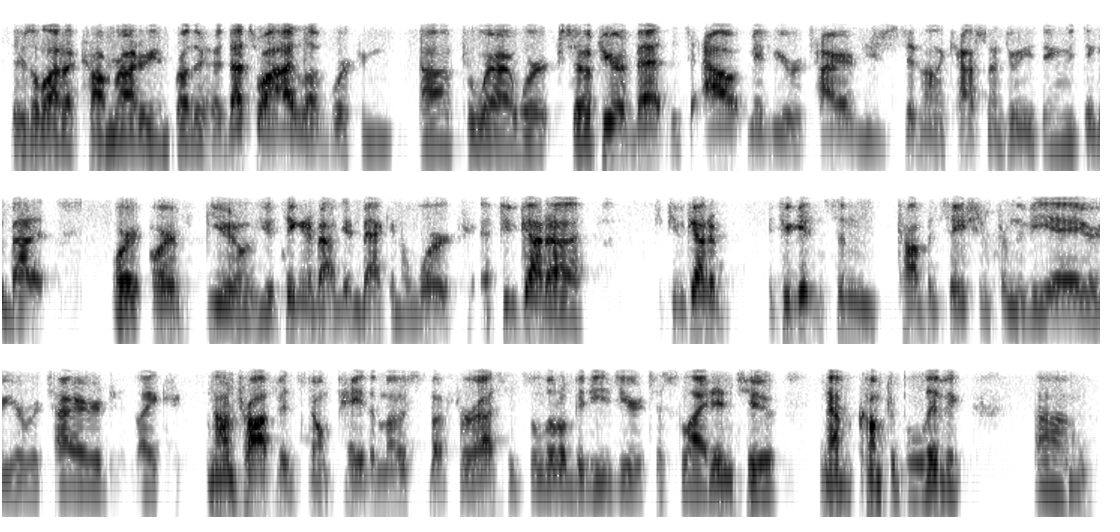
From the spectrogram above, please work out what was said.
there's a lot of camaraderie and brotherhood. That's why I love working uh, for where I work. So if you're a vet that's out, maybe you're retired and you're just sitting on the couch not doing anything, I mean, think about it. Or or if you know you're thinking about getting back into work, if you've got a if you've got a if you're getting some compensation from the VA or you're retired, like nonprofits don't pay the most, but for us it's a little bit easier to slide into and have a comfortable living. Um,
